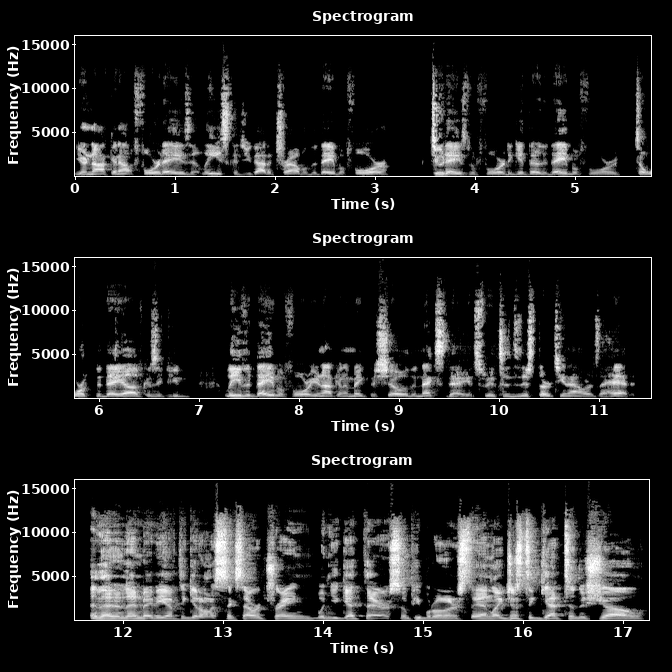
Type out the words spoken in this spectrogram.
you're knocking out four days at least because you got to travel the day before, two days before to get there the day before to work the day of because if you leave the day before, you're not going to make the show the next day. It's it's, it's 13 hours ahead. And then and then maybe you have to get on a six hour train when you get there, so people don't understand. Like just to get to the show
